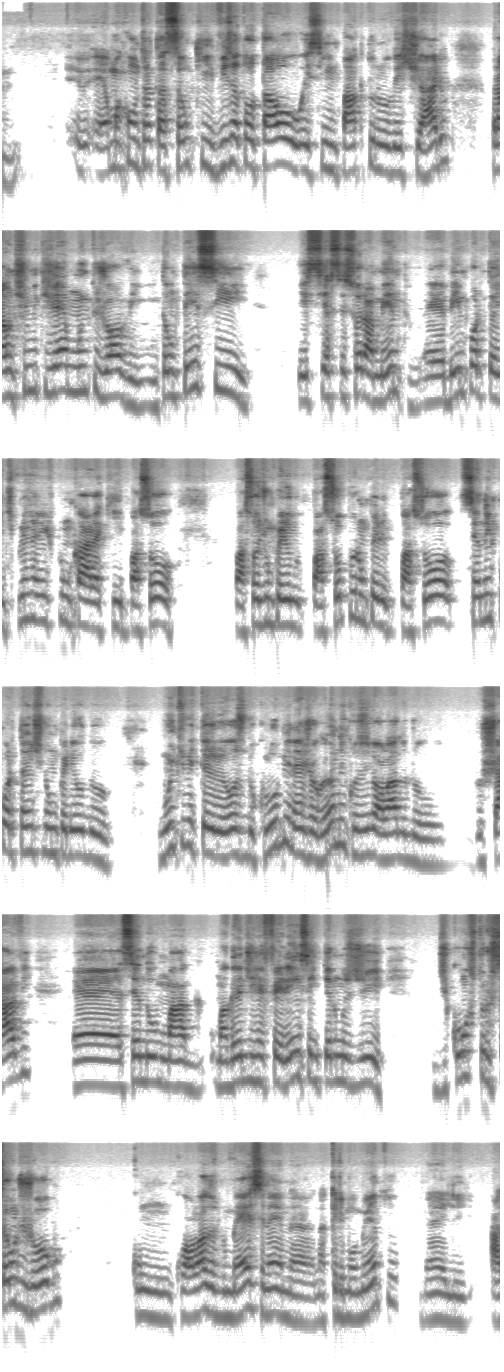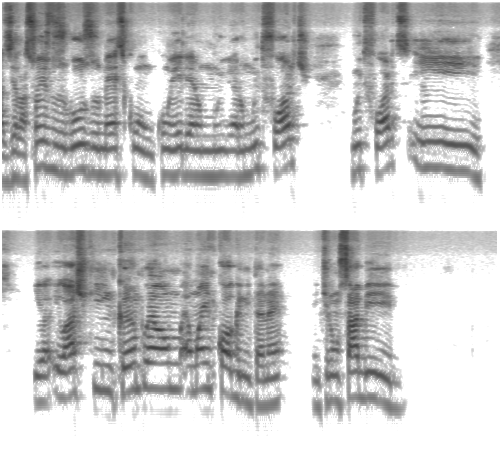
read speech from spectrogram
é uma contratação que visa total esse impacto no vestiário para um time que já é muito jovem. Então, ter esse, esse assessoramento é bem importante, principalmente para um cara que passou passou de um período passou por um passou sendo importante num período muito vitorioso do clube, né, jogando inclusive ao lado do, do Xavi, é, sendo uma, uma grande referência em termos de, de construção de jogo com, com ao lado do Messi, né, na, naquele momento, né, ele as relações dos gols do Messi com, com ele eram, eram muito fortes, muito fortes, e, eu acho que em campo é, é, uma incógnita, né? A gente não sabe,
